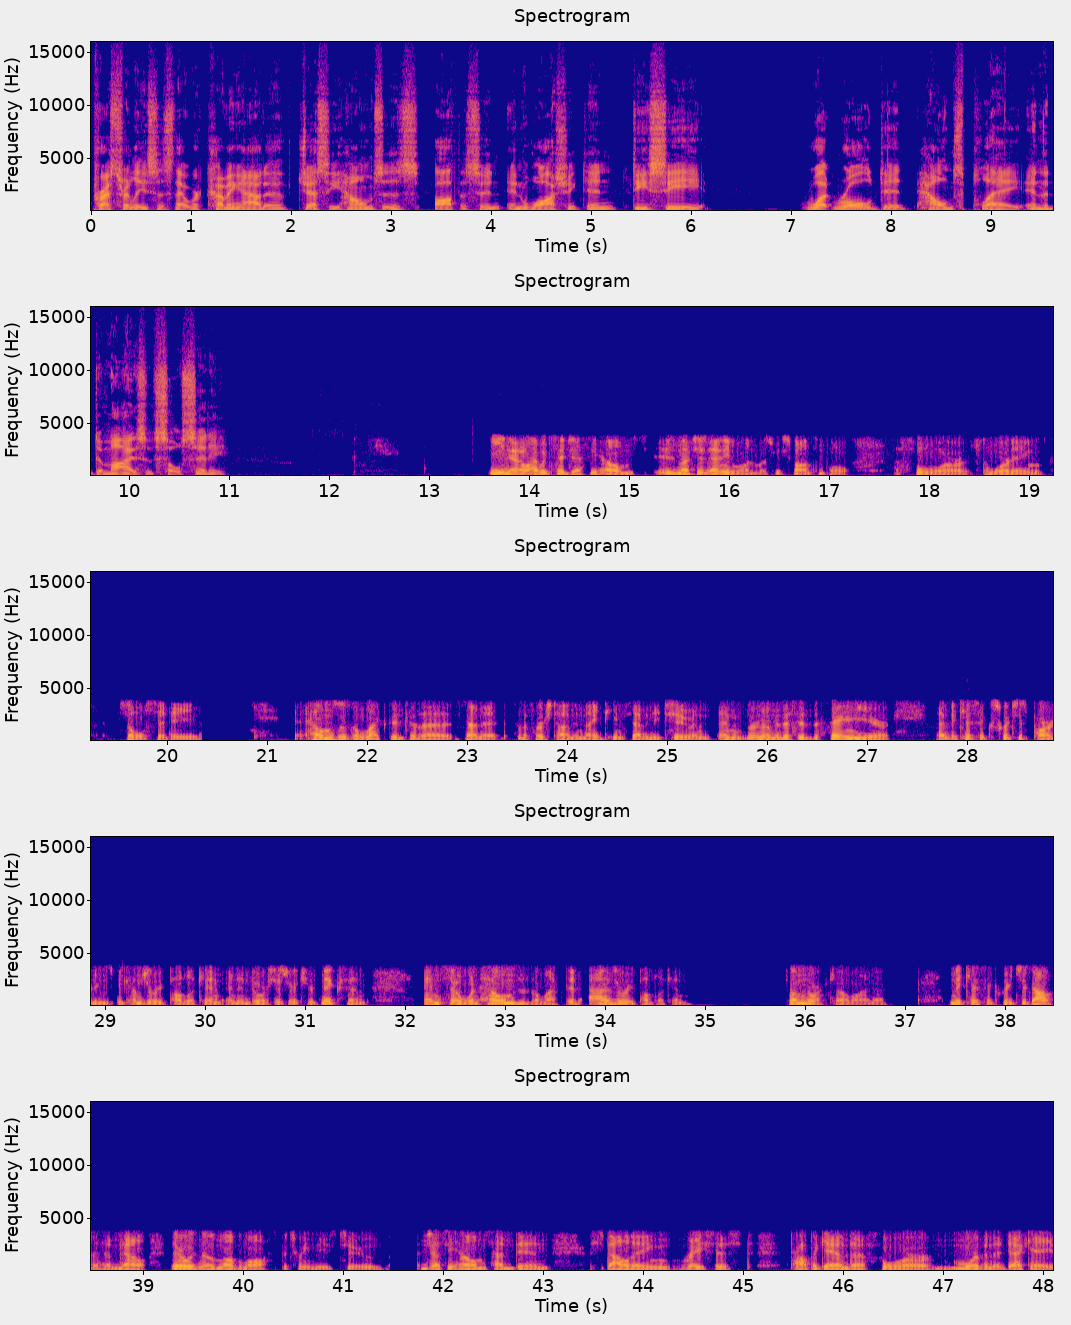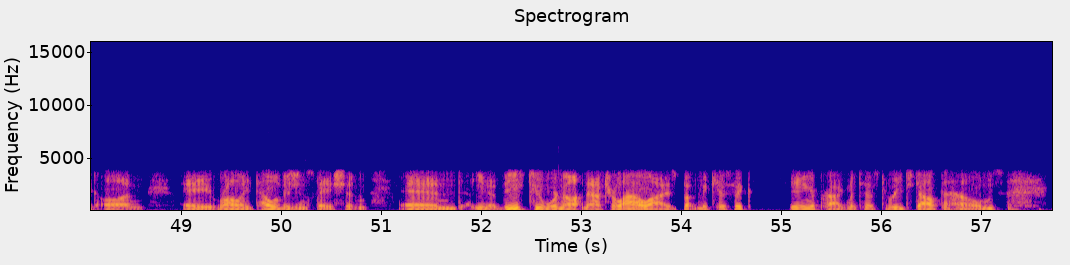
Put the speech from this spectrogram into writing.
press releases that were coming out of Jesse Helms's office in, in Washington, D.C. What role did Helms play in the demise of Soul City? You know, I would say Jesse Helms, as much as anyone, was responsible for thwarting Soul City. Helms was elected to the Senate for the first time in 1972. And, and remember, this is the same year that McKissick switches parties, becomes a Republican, and endorses Richard Nixon. And so when Helms is elected as a Republican from North Carolina, McKissick reaches out to him. Now, there was no love lost between these two. Jesse Helms had been spouting racist propaganda for more than a decade on a Raleigh television station. And, you know, these two were not natural allies, but McKissick, being a pragmatist, reached out to Helms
